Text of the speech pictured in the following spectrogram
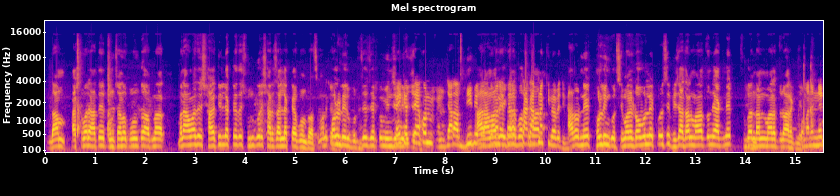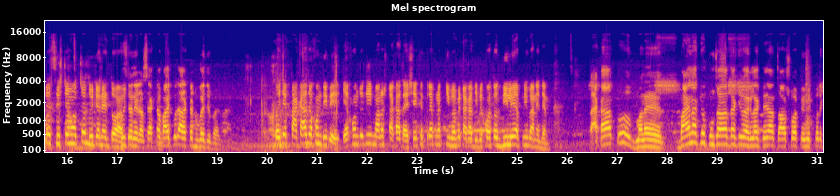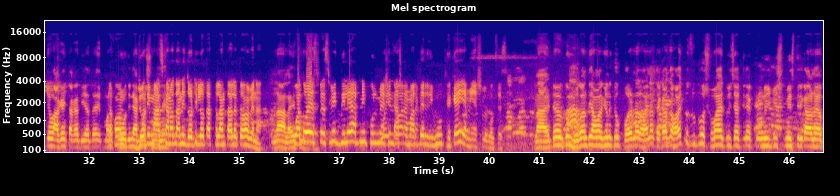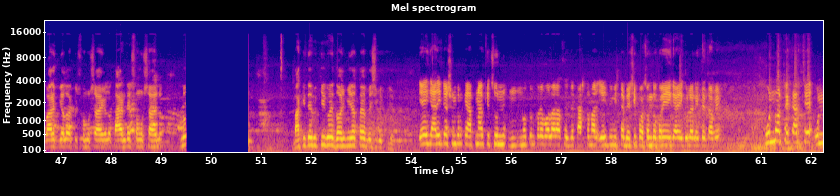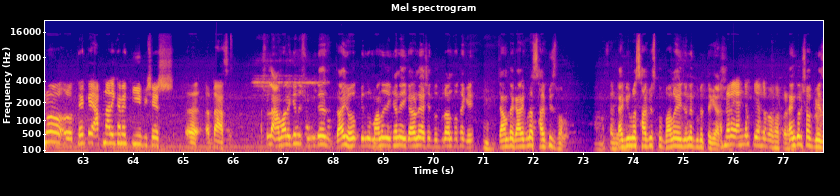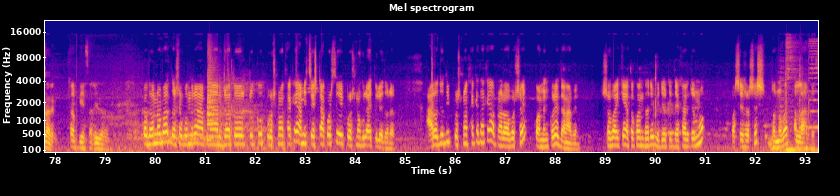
দাম কাস্টমারের হাতে পৌঁছানো পর্যন্ত আপনার মানে আমাদের সাড়ে তিন লাখ টাকা থেকে শুরু করে সাড়ে চার লাখ টাকা পর্যন্ত আছে। মানে কোয়ালিটির উপর যে যেরকম ইঞ্জিন সেই ক্ষেত্রে এখন যারা দিবে আর আমাদের এখানে তারা টাকা বর্তমান- আপনার কীভাবে দিবে আরও নেট ফোল্ডিং করছি মানে ডবল নেট করেছি ভিজা ধান মারার জন্য এক নেট ধান মারার জন্য আরেক নেট মানে নেটের সিস্টেম হচ্ছে দুইটা নেট দেওয়া আছে। দুইটা নেট আছে একটা বাইট করে আরেকটা ঢুকাইতে পারে। তো যে টাকা যখন দিবে এখন যদি মানুষ টাকা দেয় সেক্ষেত্রে আপনার কীভাবে টাকা দিবে? কত দিলে আপনি বানিয়ে দেন? টাকা তো মানে বায়না কেউ পঞ্চাশ হাজার টাকা কেউ এক লাখ দেয় যাওয়ার সময় পেমেন্ট করে কেউ আগেই টাকা দিয়ে দেয়। মানে পনেরো দিন যদি মাঝখানে জানি জটিলতা ফেলান তাহলে তো হবে না। না না কত স্পেসিফিক দিলে আপনি ফুল মেশিন কাস্টমারদের রিভিউ থেকেই আমি আসলে বলতেছি। না এটা এরকম ভোগান্তি আমার এখানে কেউ করে না হয় না। দেখা যায় হয়তো যদিও সময় দুই চার দিন একটু উনিশ বিশ মিস্ত্রির কারণে বাড়িতে গেল একটু সমস্যা হয়ে গেল কারেন্টের সমস্যা হলো। বাকিতে বিক্রি করে দশ বিশ হাজার টাকা বেশি বিক্রি হয়। এই গাড়িটা সম্পর্কে আপনার কিছু নতুন করে বলার আছে যে কাস্টমার এই জিনিসটা বেশি পছন্দ করে এই গাড়িগুলো নিতে চাবে? অন্য ঠেকার চেয়ে অন্য থেকে আপনার এখানে কি বিশেষ তা আছে? আসলে আমার এখানে সুবিধা যাই হোক কিন্তু মানুষ এখানে এই কারণে আসে দূর দূরান্ত থেকে যে আমাদের গাড়িগুলোর সার্ভিস ভালো। গাড়িগুলোর সার্ভিস খুব ভালো এই জন্য দূরের থেকে আসে। আপনারা অ্যাঙ্গেল কি অ্যাঙ্গেল ব্যবহার করেন? অ্যাঙ্গেল সব বেজারেন সব বিএসআর তো ধন্যবাদ, দর্শক বন্ধুরা, আপনার যতটুকু প্রশ্ন থাকে, আমি চেষ্টা করছি ওই প্রশ্নগুলাই তুলে ধরার। আরও যদি প্রশ্ন থাকে থাকে, আপনারা অবশ্যই কমেন্ট করে জানাবেন। সবাইকে এতক্ষণ ধরে ভিডিওটি দেখার জন্য অশেষ অশেষ ধন্যবাদ। আল্লাহ হাফেজ।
